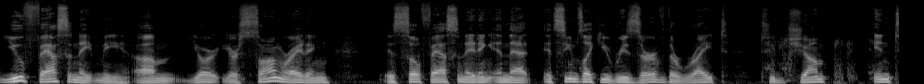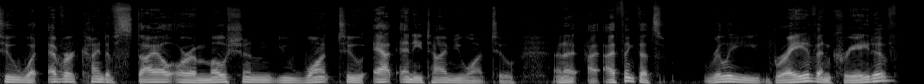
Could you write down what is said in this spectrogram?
you fascinate me. Um, your your songwriting is so fascinating in that it seems like you reserve the right to jump into whatever kind of style or emotion you want to at any time you want to. And I, I think that's really brave and creative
